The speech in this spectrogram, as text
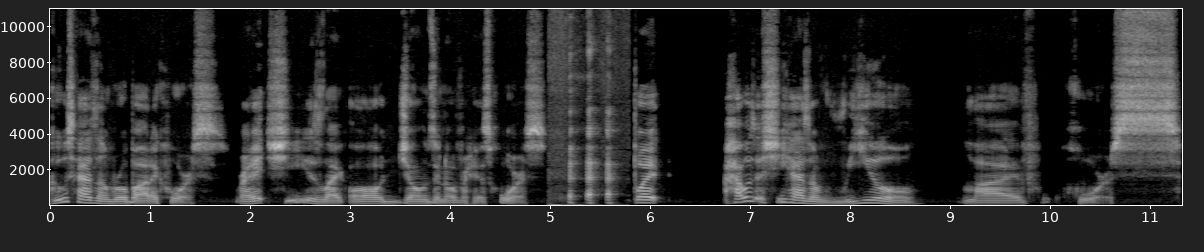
Goose has a robotic horse, right? She is like all jonesing over his horse, but how is it she has a real live horse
